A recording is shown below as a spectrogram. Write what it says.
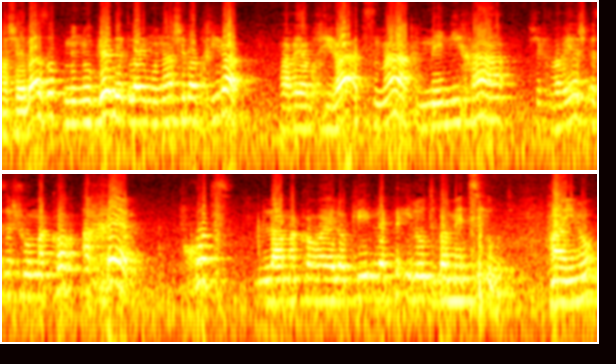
השאלה הזאת מנוגדת לאמונה של הבחירה. הרי הבחירה עצמה מניחה שכבר יש איזשהו מקור אחר, חוץ למקור האלוקי, לפעילות במציאות. היינו,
